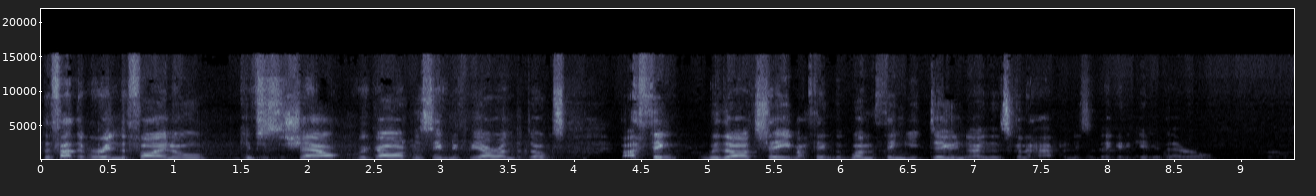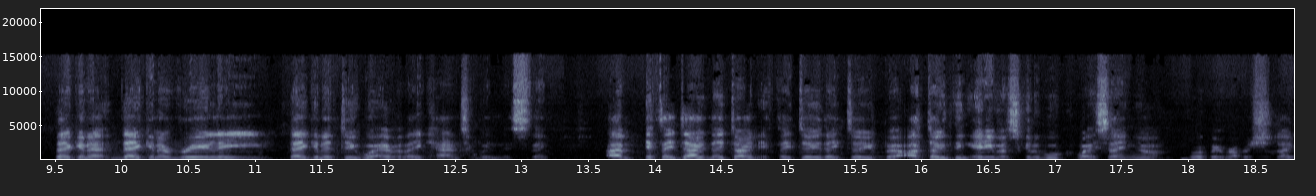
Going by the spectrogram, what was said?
the fact that we're in the final gives us a shout, regardless, even if we are underdogs. But I think with our team, I think the one thing you do know that's going to happen is that they're going to give it their all. They're gonna, they're gonna really, they're gonna do whatever they can to win this thing. Um, if they don't, they don't. If they do, they do. But I don't think any of us are going to walk away saying, "Oh, we're a bit rubbish today,"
